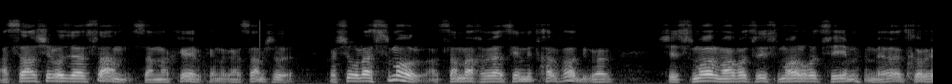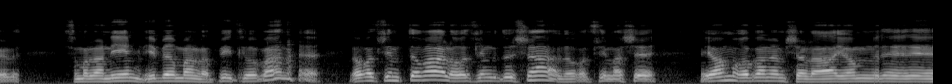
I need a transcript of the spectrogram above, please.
השר שלו זה הסם, סם מקל, כן, הסם שלו קשור לשמאל, הסמ"ך והסים מתחלפות בגלל ששמאל, מה רוצים שמאל רוצים? מרד אלה שמאלנים, ליברמן, לפיד, כמובן, לא רוצים תורה, לא רוצים קדושה, לא רוצים מה ש... היום רוב הממשלה, היום אה,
